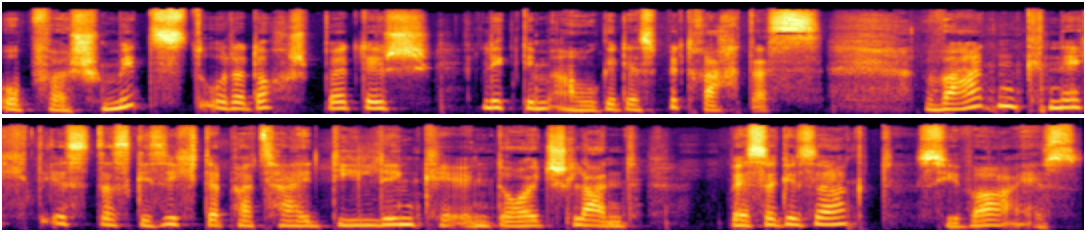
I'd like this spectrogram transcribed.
Ob verschmitzt oder doch spöttisch, liegt im Auge des Betrachters. Wagenknecht ist das Gesicht der Partei Die Linke in Deutschland. Besser gesagt, sie war es.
